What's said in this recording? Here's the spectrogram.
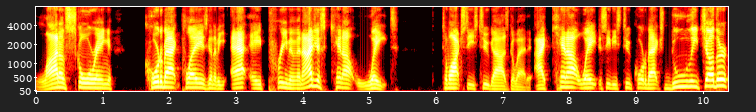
a lot of scoring. Quarterback play is going to be at a premium. And I just cannot wait to watch these two guys go at it. I cannot wait to see these two quarterbacks duel each other.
